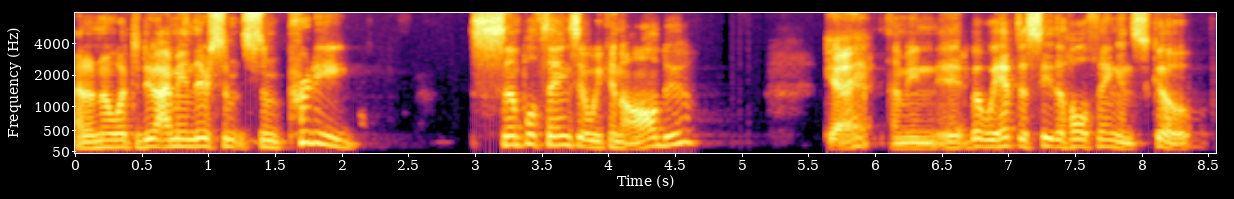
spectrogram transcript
i don't know what to do. I mean there's some some pretty simple things that we can all do okay right? i mean it, but we have to see the whole thing in scope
